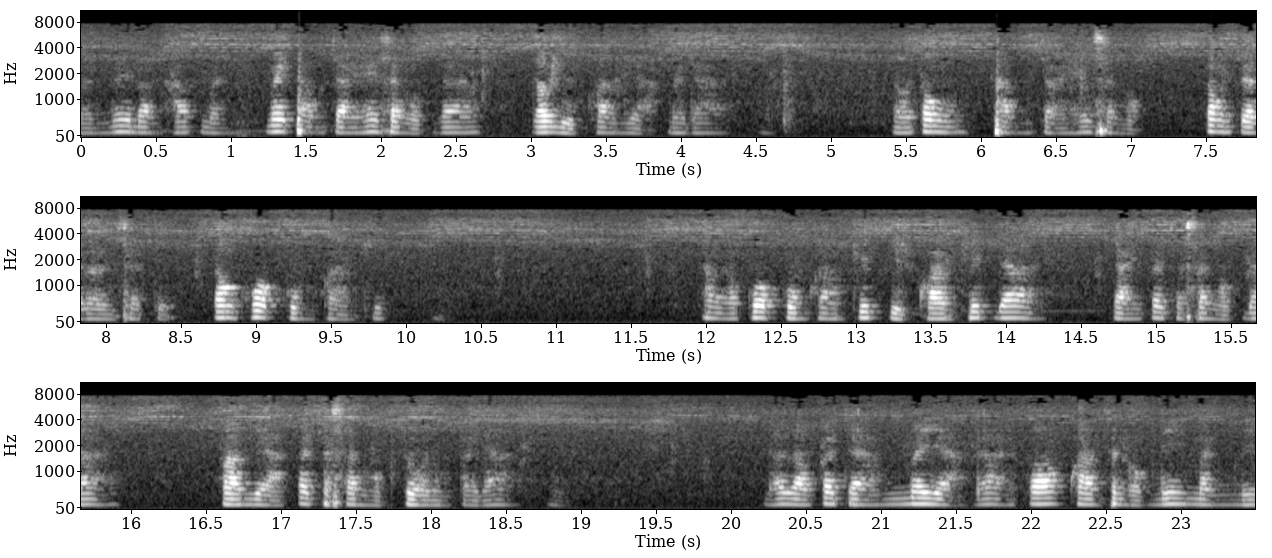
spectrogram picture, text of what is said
มันไม่บังคับมัน ไม่ทำใจให้สงบได้เราหยุดความอยากไม่ได้ เราต้องทำใจให้สงบ ต้องเจริญสติ ต้องควบคุมความคิด ถ้าเราควบคุมความคิดหยุดความคิดได้ ใจก็จะสงบได้ ความอยากก็จะสงบตัวลงไปได้ แล้วเราก็จะไม่อยากได้ เพราะความสงบนี้มันมี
